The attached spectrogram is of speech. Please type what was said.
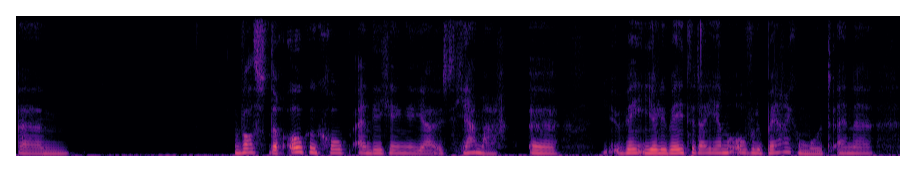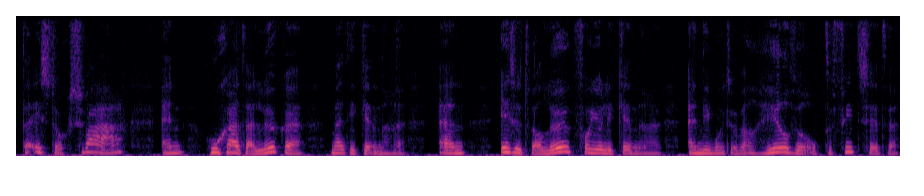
Um, was er ook een groep en die gingen juist, ja maar, uh, jullie weten dat je helemaal over de bergen moet. En uh, dat is toch zwaar? En hoe gaat dat lukken met die kinderen? En is het wel leuk voor jullie kinderen? En die moeten wel heel veel op de fiets zitten.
